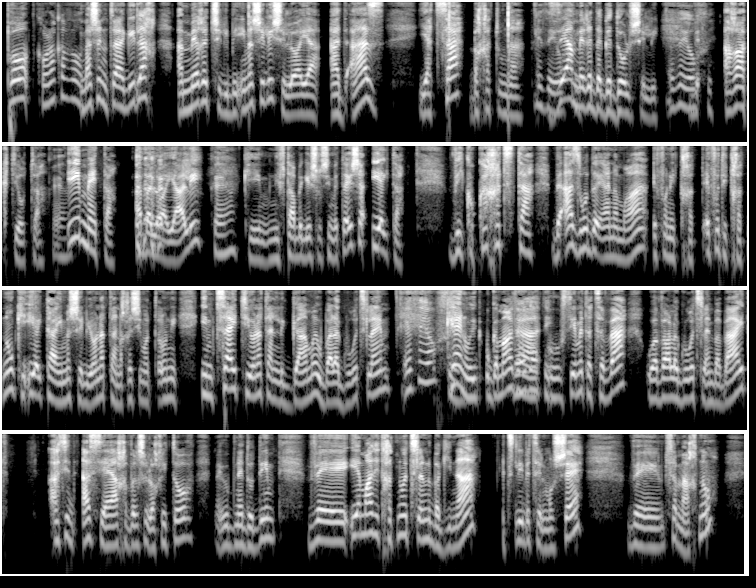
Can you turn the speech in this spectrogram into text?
פה, כל הכבוד. מה שאני רוצה להגיד לך, המרד שלי באימא שלי, שלא היה עד אז, יצא בחתונה. איזה יופי. זה המרד הגדול שלי. איזה יופי. הרגתי אותה. כן. היא מתה. אבא לא היה לי, כן. כי נפטר בגיל 39, היא הייתה. והיא כל כך רצתה, ואז רות דיין אמרה, איפה, נתחת, איפה תתחתנו? כי היא הייתה אימא של יונתן, אחרי שמוטוני אימצה את יונתן לגמרי, הוא בא לגור אצלם. איזה יופי. כן, הוא, הוא גמר את לא ה... הוא סיים את הצבא, הוא עבר לגור אצלם בבית. אסי, אסי היה החבר שלו הכי טוב, היו בני דודים, והיא אמרה, תתחתנו אצלנו בגינה, אצלי ואצל משה, ושמחנו,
